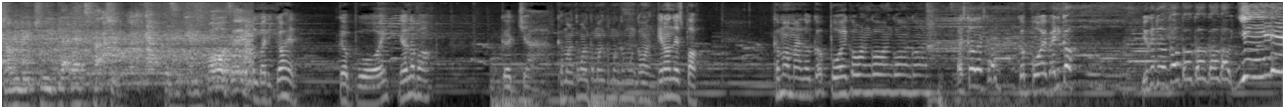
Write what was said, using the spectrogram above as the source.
Shall make sure you get there to catch him? Because he falls in. Come on, buddy. Go ahead. Good boy. Get on the ball. Good job. Come on, come on, come on, come on, come on, come on. Get on this ball. Come on, Milo. Good boy. Go on, go on, go on, go on. Let's go, let's go. Good boy. Ready, go. You can do it. Go, go, go, go, go. Yeah!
